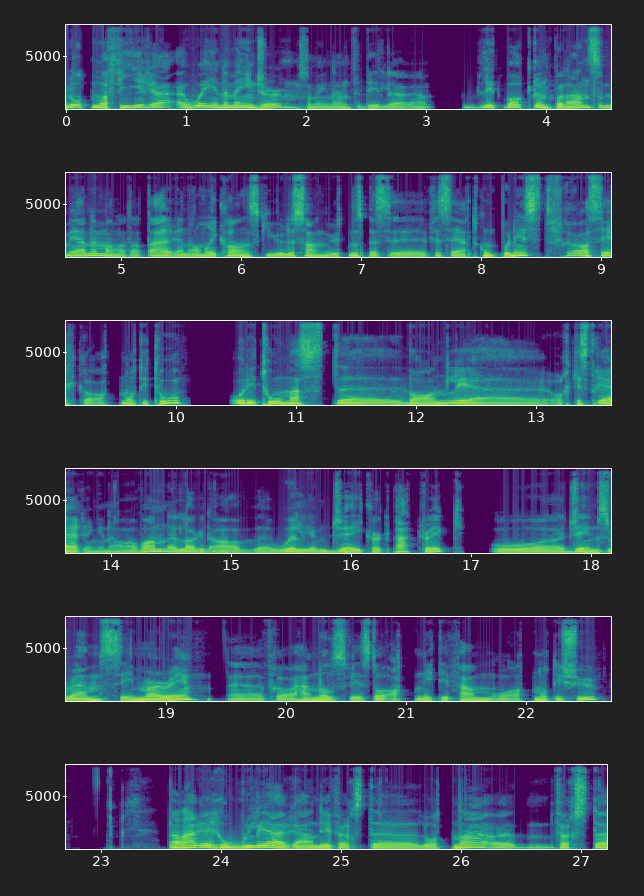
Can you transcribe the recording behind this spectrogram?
Låt nummer fire, Away in a Manger, som jeg nevnte tidligere. Litt bakgrunn på den, så mener man at dette er en amerikansk julesang uten spesifisert komponist fra ca. 1882. Og de to mest eh, vanlige orkestreringene av han er lagd av eh, William J. Kirkpatrick og James Ramsey Murray eh, fra henholdsvis 1895 og 1887. Denne her er roligere enn de første låtene. Første,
